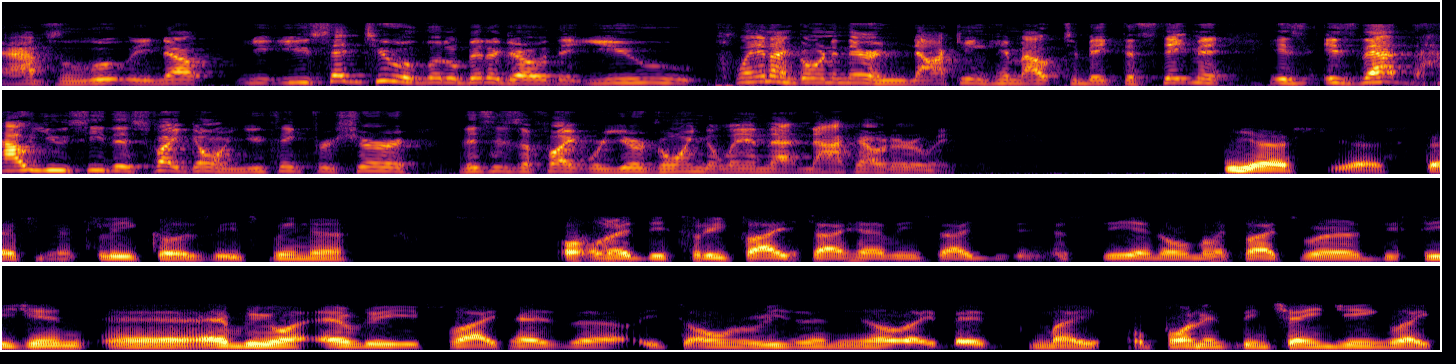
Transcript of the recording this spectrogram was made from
Absolutely. Now, you, said too a little bit ago that you plan on going in there and knocking him out to make the statement. Is is that how you see this fight going? You think for sure this is a fight where you're going to land that knockout early? Yes, yes, definitely, because it's been a already three fights I have inside the UFC, and all my fights were decision. Uh, everyone, every fight has uh, its own reason, you know. Like that, my opponent's been changing, like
